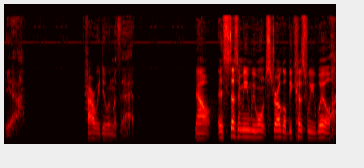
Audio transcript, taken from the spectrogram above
Yeah. How are we doing with that? Now, this doesn't mean we won't struggle because we will.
